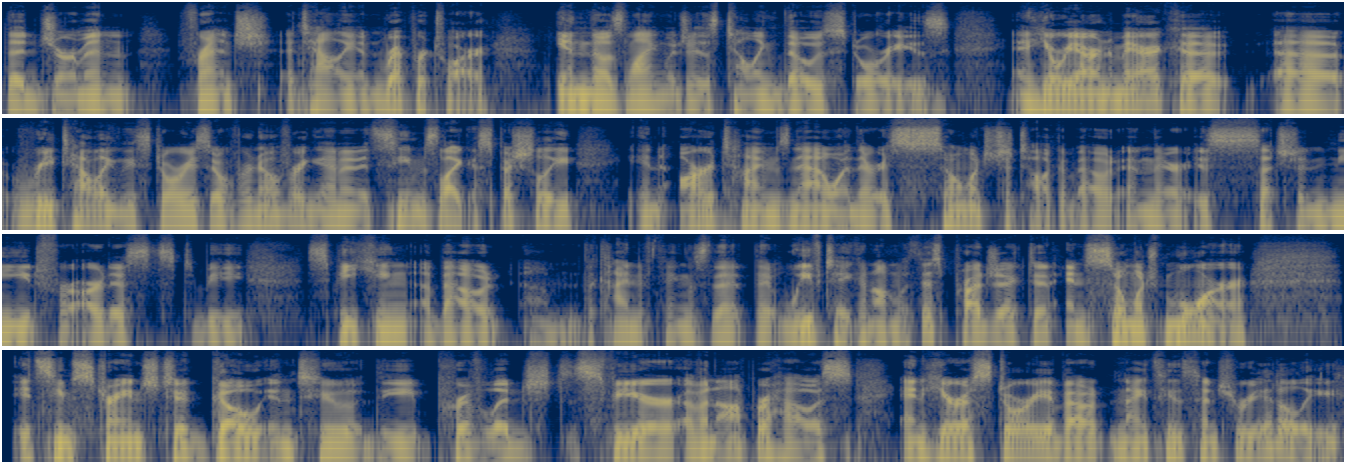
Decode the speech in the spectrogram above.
the German, French, Italian repertoire in those languages telling those stories. And here we are in America uh, retelling these stories over and over again. And it seems like, especially in our times now, when there is so much to talk about and there is such a need for artists to be speaking about um, the kind of things that, that we've taken on with this project and, and so much more, it seems strange to go into the privileged sphere of an opera house and hear a story about 19th century Italy.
